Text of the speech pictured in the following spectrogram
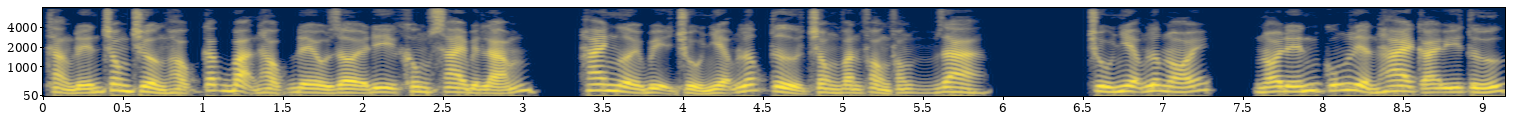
thẳng đến trong trường học các bạn học đều rời đi không sai biệt lắm, hai người bị chủ nhiệm lớp từ trong văn phòng phong ra. Chủ nhiệm lớp nói, nói đến cũng liền hai cái ý tứ,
